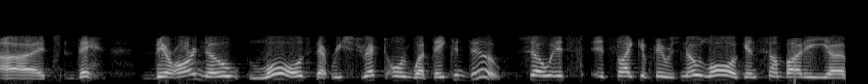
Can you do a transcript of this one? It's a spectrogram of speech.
uh, they there are no laws that restrict on what they can do. So it's it's like if there was no law against somebody uh,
